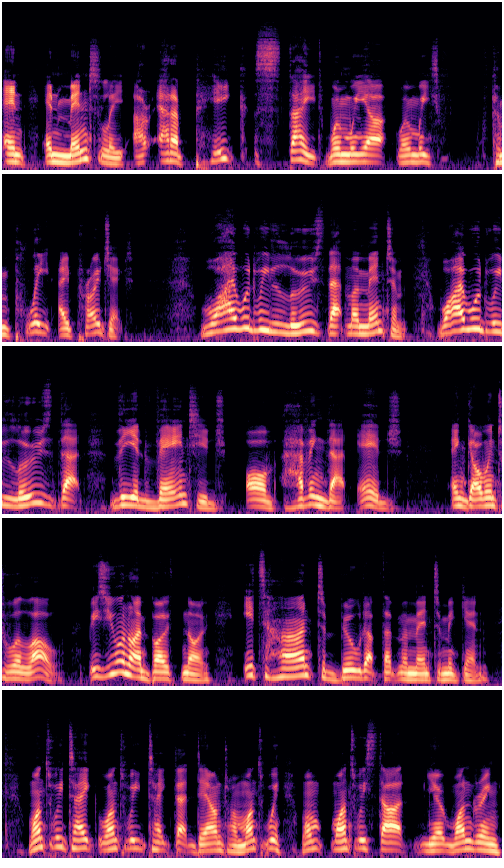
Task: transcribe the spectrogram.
and and mentally are at a peak state when we are when we complete a project. Why would we lose that momentum? Why would we lose that the advantage of having that edge and go into a lull? Because you and I both know it's hard to build up that momentum again. Once we take once we take that downtime, once we once we start you know wondering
